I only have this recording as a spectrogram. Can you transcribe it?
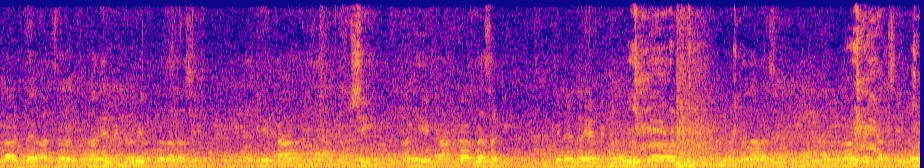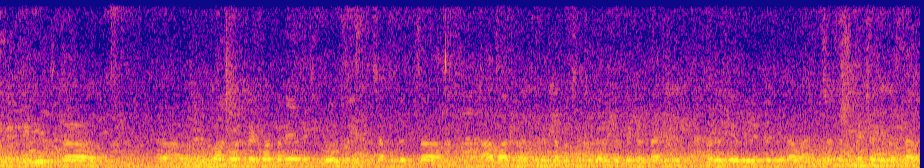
मला वाटतं आजचं रक्तदान हे विक्रमी रक्तदान असेल. एका दिवशी आणि एका कारणासाठी केलेलं हे विक्रमी रक्तदान असेल. मला वाटतं त्याची नोंद गेली वर्ल्ड रेकॉर्डमध्ये त्याची नोंद होईल. अशा पद्धतीचा काम आज भारतीय जनता पक्षाचे कार्यकर्ते करत आहेत आदरणीय देवेंद्रजींना वाढदिवसाच्या शुभेच्छा देत असताना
